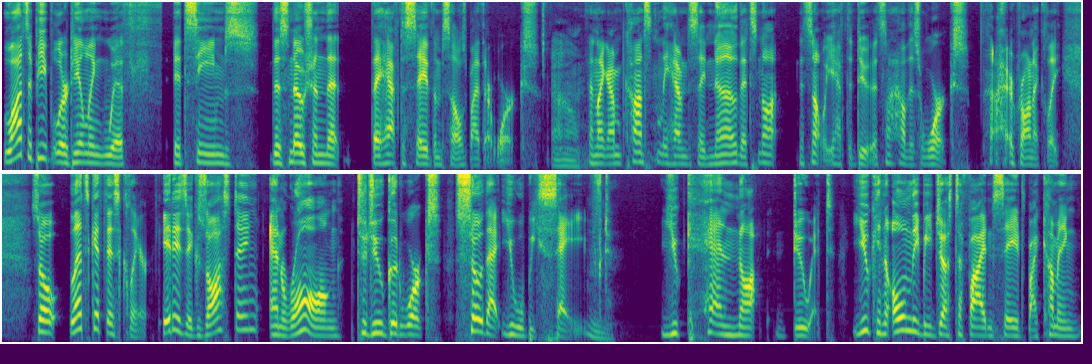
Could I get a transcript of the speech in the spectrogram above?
lots of people are dealing with it seems this notion that they have to save themselves by their works Oh. and like I'm constantly having to say, no, that's not that's not what you have to do. That's not how this works, ironically. So let's get this clear. It is exhausting and wrong to do good works so that you will be saved. Hmm. You cannot do it. You can only be justified and saved by coming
